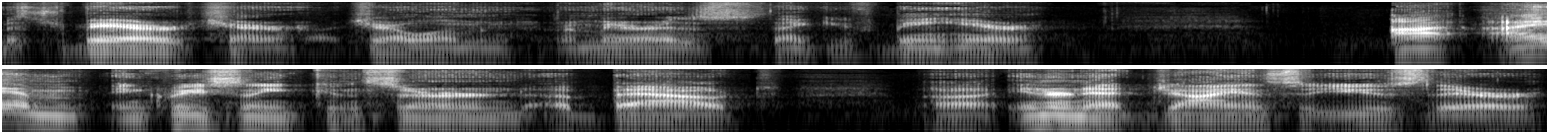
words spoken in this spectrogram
Mr. Baer, Chair, Chairwoman Ramirez, thank you for being here. I, I am increasingly concerned about uh, internet giants that use their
